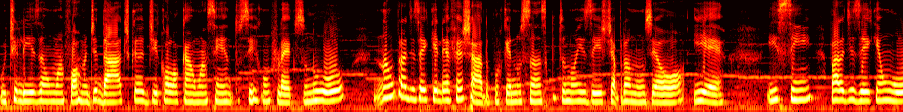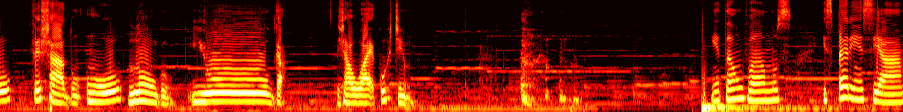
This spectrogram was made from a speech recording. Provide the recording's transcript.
utiliza uma forma didática de colocar um acento circunflexo no O, não para dizer que ele é fechado, porque no sânscrito não existe a pronúncia O e E, e sim para dizer que é um O fechado, um O longo, yoga. Já o A é curtinho. Então vamos experienciar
